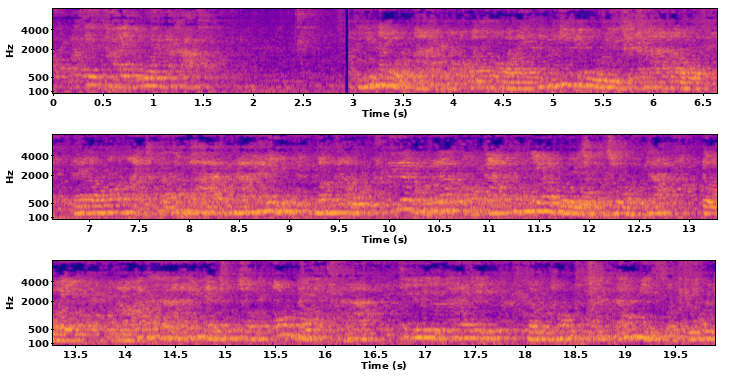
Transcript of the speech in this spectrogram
ของประเทศไทยด้วยนะคะทีนี้ในกฎหมายของอบตในพื้นที่เพชรบุรีนะคะเราได้รับมอบหมายจากรัฐบาลนะคะให้มาทำเรื่องเรื่องของการท่องเที่ยวโดยชุมชนค่ะโดยพัฒนาให้เป็นชุมชนต้นแบบนะคะที่ให้คนท้องถิ่นได้มีส่วนร่วมใน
